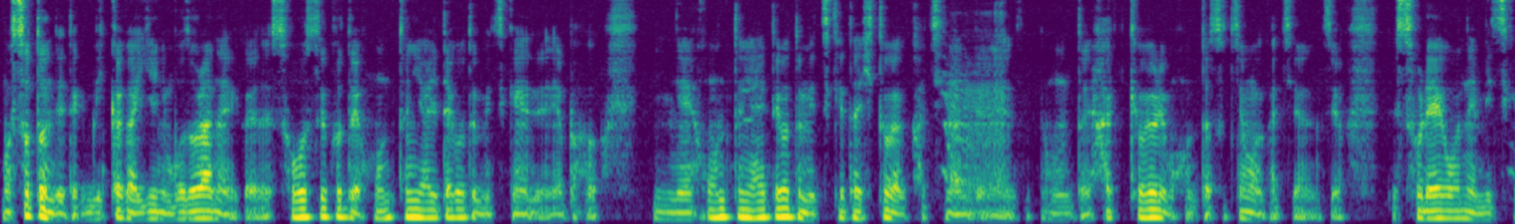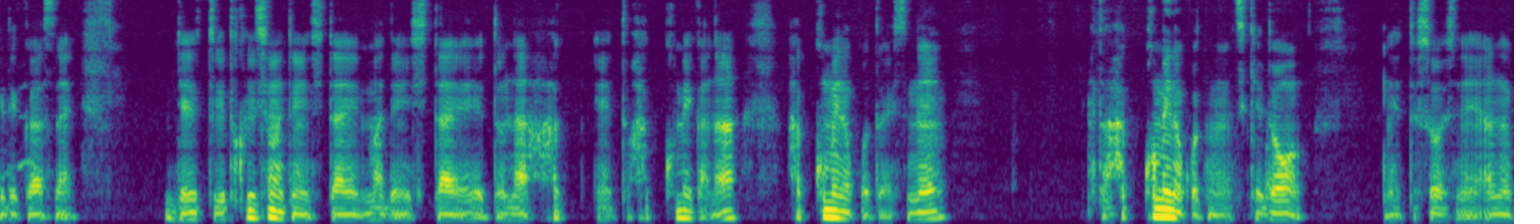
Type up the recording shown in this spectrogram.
もう外に出て3日間家に戻らないでください。そうすることで本当にやりたいことを見つけないんでね、やっぱね、本当にやりたいことを見つけた人が勝ちなんでね、本当に発狂よりも本当はそっちの方が勝ちなんですよ。で、それをね、見つけてください。で、クリスマスにしたい、までにしたい、えっ、と、な、はえっ、ー、と、8個目かな。8個目のことですね。あと8個目のことなんですけど、えっと、そうですね。あの、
